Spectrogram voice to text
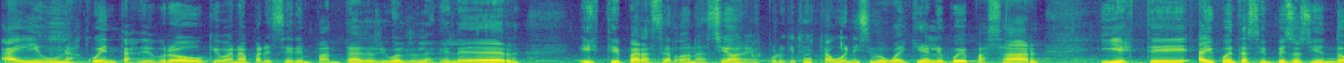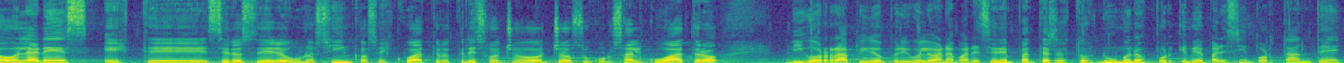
hay unas cuentas de Bro que van a aparecer en pantalla, igual yo las voy a leer, este, para hacer donaciones, porque esto está buenísimo, cualquiera le puede pasar. Y este, hay cuentas en pesos y en dólares, este, 001564388, sucursal 4. Digo rápido, pero igual van a aparecer en pantalla estos números porque me parece importante,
